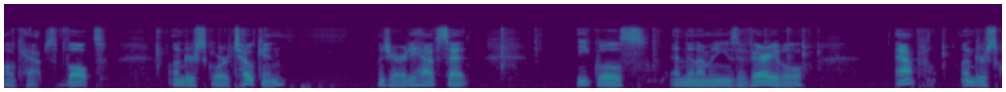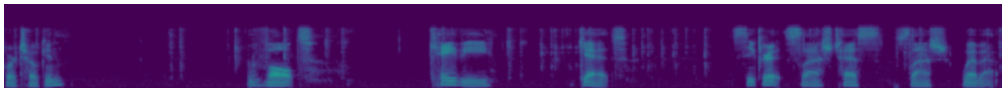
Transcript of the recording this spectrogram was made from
all caps, vault underscore token, which I already have set, equals, and then I'm going to use a variable app underscore token, vault kv get secret slash test slash web app.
